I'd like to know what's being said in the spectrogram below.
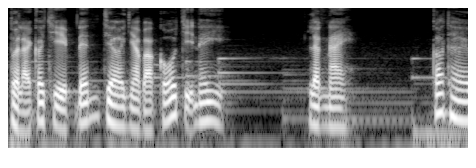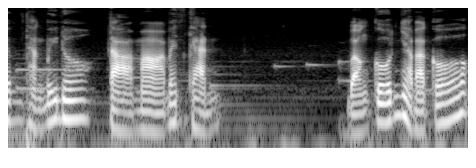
Tôi lại có dịp đến chơi nhà bà cố chị ni. Lần này, có thêm thằng bino tò mò bên cạnh. Bọn cún nhà bà cố,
